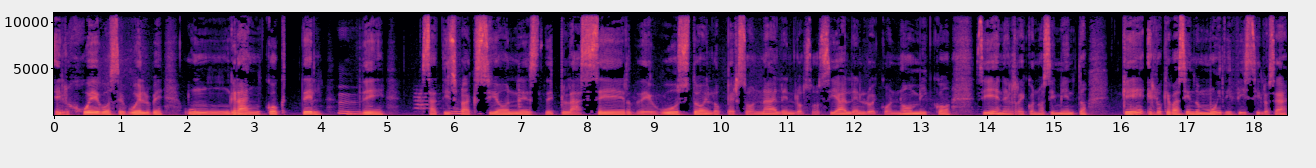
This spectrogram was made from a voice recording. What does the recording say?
el juego se vuelve un gran cóctel Mm. de satisfacciones, de placer, de gusto en lo personal, en lo social, en lo económico, sí, en el reconocimiento, que es lo que va siendo muy difícil, o sea,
